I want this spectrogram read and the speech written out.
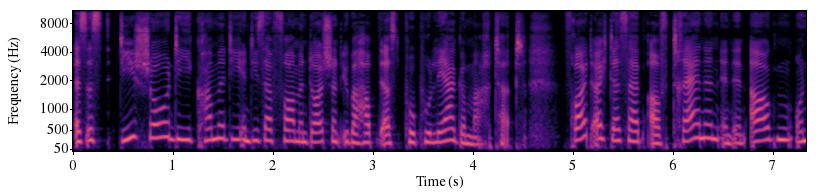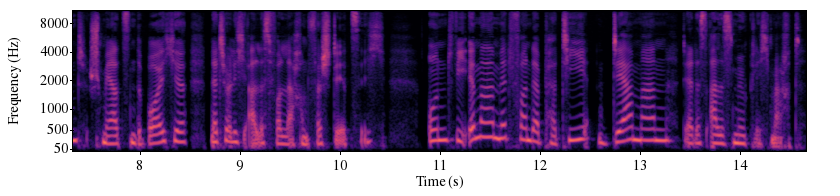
Es ist die Show, die Comedy in dieser Form in Deutschland überhaupt erst populär gemacht hat. Freut euch deshalb auf Tränen in den Augen und schmerzende Bäuche. Natürlich alles vor Lachen, versteht sich. Und wie immer mit von der Partie der Mann, der das alles möglich macht,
